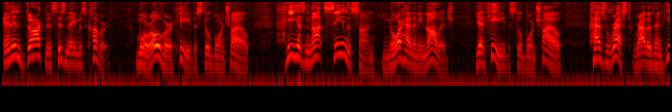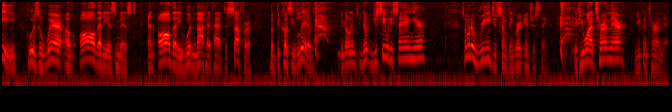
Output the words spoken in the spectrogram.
and in darkness his name is covered. Moreover, he, the stillborn child, he has not seen the sun, nor had any knowledge, yet he, the stillborn child, has rest rather than he who is aware of all that he has missed and all that he would not have had to suffer, but because he lived. You know, you, you see what he's saying here? So I'm going to read you something very interesting. if you want to turn there, you can turn there.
